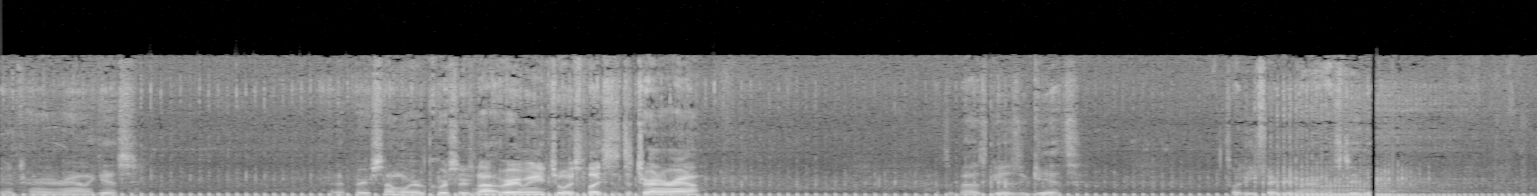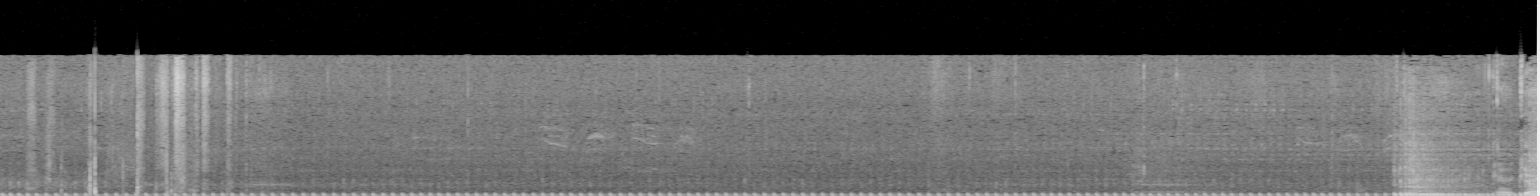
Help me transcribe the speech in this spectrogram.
Gonna turn it around, I guess. Right up there somewhere. Of course, there's not very many choice places to turn around. That's about as good as it gets. That's what he figured. All right, let's do that. Here it goes.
